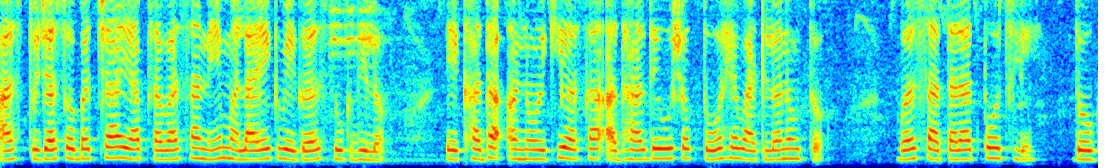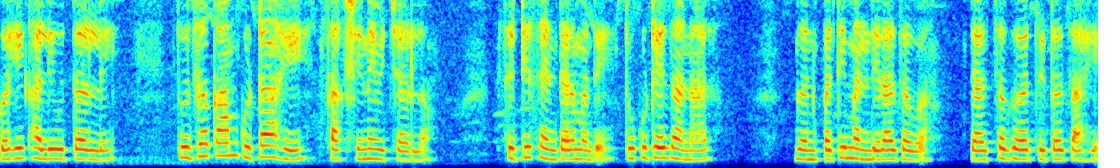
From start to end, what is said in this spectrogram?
आज तुझ्यासोबतच्या या प्रवासाने मला एक वेगळं सुख दिलं. एखादा अनोळखी असा आधार देऊ शकतो हे वाटलं नव्हतं. बस साताऱ्यात पोहोचली. दोघंही खाली उतरले. तुझं काम कुठं आहे? साक्षीने विचारलं. सिटी सेंटरमध्ये. तू कुठे जाणार? गणपती मंदिराजवळ. त्याचं घर तिथंच आहे.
